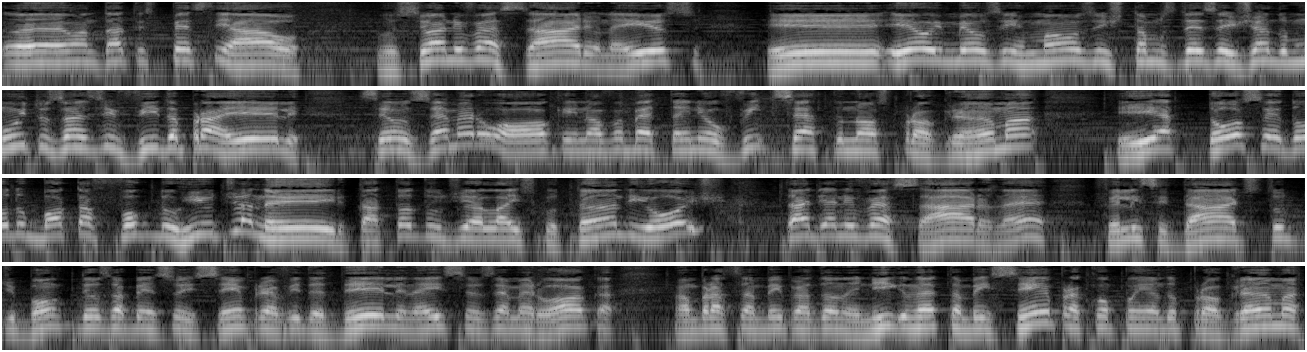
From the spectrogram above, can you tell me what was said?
é, uma data especial, o seu aniversário, não é isso? E eu e meus irmãos estamos desejando muitos anos de vida para ele. Seu Zé Meruoca, em Nova Betânia, o 27 do nosso programa. E é torcedor do Botafogo do Rio de Janeiro. Tá todo dia lá escutando e hoje tá de aniversário, né? Felicidades, tudo de bom, que Deus abençoe sempre a vida dele, né? E seu Zé Meruoca. Um abraço também pra dona Niga, né? Também sempre acompanhando o programa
